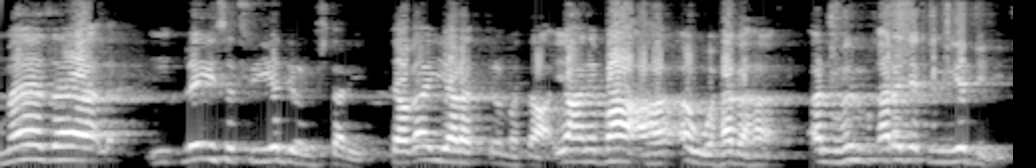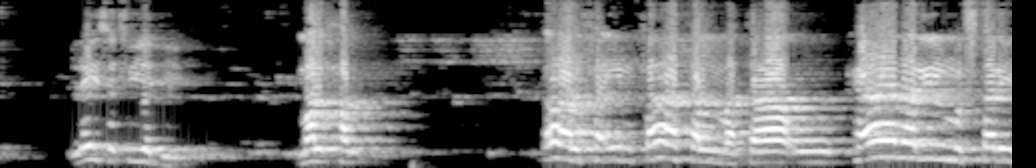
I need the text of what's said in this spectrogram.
ما زال ليست في يد المشتري تغيرت المتاع يعني باعها أو وهبها المهم خرجت من يده qal fain faata almataacu kana lilmushtari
